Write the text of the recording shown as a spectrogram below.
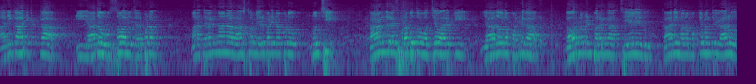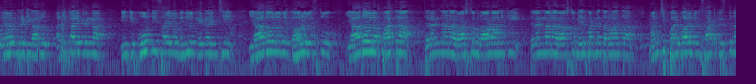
అధికారికంగా ఈ యాదవ్ ఉత్సవాలు జరపడం మన తెలంగాణ రాష్ట్రం ఏర్పడినప్పుడు నుంచి కాంగ్రెస్ ప్రభుత్వం వచ్చే వారికి యాదవుల పండుగ గవర్నమెంట్ పరంగా చేయలేదు. కానీ మన ముఖ్యమంత్రి గారు రేవంత్ రెడ్డి గారు అధికారికంగా దీనికి పూర్తి స్థాయిలో నిధులు కేటాయించి యాదవ్లని గౌరవిస్తూ యాదవుల పాత్ర తెలంగాణ రాష్ట్రం రావడానికి తెలంగాణ రాష్ట్రం ఏర్పడిన తర్వాత మంచి పరిపాలనకు సహకరిస్తున్న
